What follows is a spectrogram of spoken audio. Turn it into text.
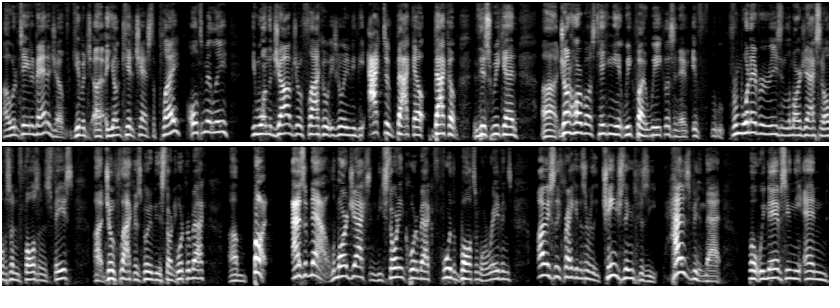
uh, would have taken advantage of. Give a, a young kid a chance to play. Ultimately, he won the job. Joe Flacco is going to be the active backup backup this weekend. Uh, John Harbaugh is taking it week by week. Listen, if, if from whatever reason Lamar Jackson all of a sudden falls on his face, uh, Joe Flacco is going to be the starting quarterback. Um, but as of now, Lamar Jackson, the starting quarterback for the Baltimore Ravens. Obviously, Frankie doesn't really change things because he has been that, but we may have seen the end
